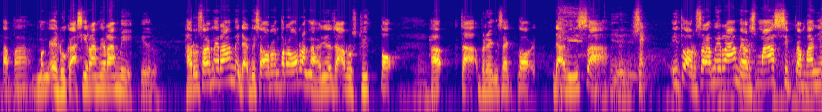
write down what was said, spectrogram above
apa mengedukasi rame-rame gitu loh. Harus rame-rame tidak bisa orang per orang hanya harus ditok ha- cak brengsek tok tidak bisa. Sek. itu harus rame-rame harus masif kampanye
